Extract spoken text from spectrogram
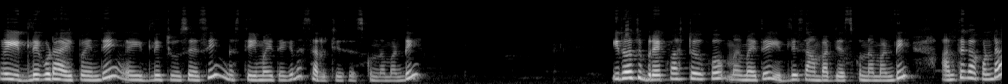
ఇంకా ఇడ్లీ కూడా అయిపోయింది. ఇంకా ఇడ్లీ చూసేసి ఇంకా స్టీమ్ అయితే సర్వ్ చేసేసుకుందామండి. ఈరోజు బ్రేక్ఫాస్ట్కు మేమైతే ఇడ్లీ సాంబార్ చేసుకున్నామండి. అంతేకాకుండా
